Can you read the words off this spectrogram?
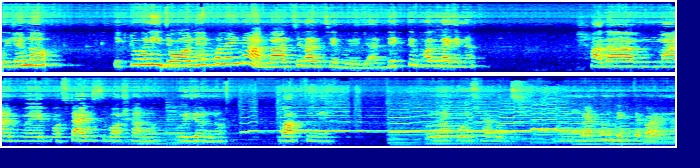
ওই জন্য একটুখানি জলে হলেই না লালচে লালচে হয়ে যায়। দেখতে ভালো লাগে না। সাদা মার স্টাইলস বসানো, ওই জন্য বাথরুমে। ওই জন্য পরিষ্কার করছি। একদম দেখতে পারে না।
